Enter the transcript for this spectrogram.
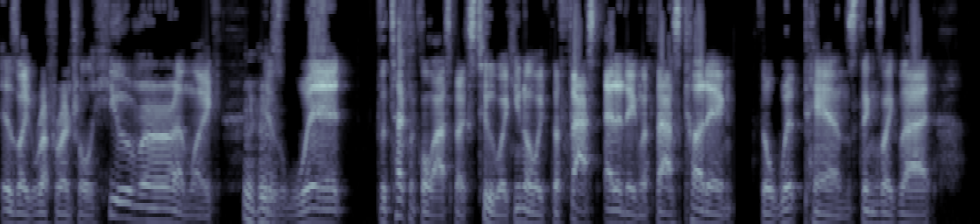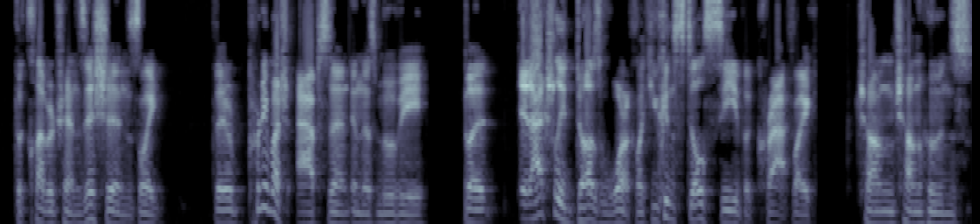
his like referential humor and like Mhm. his wit, the technical aspects too, like you know, like the fast editing, the fast cutting, the whip pans, things like that, the clever transitions, like they're pretty much absent in this movie, but it actually does work. Like you can still see the craft. Like Chung Chung Hoon's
